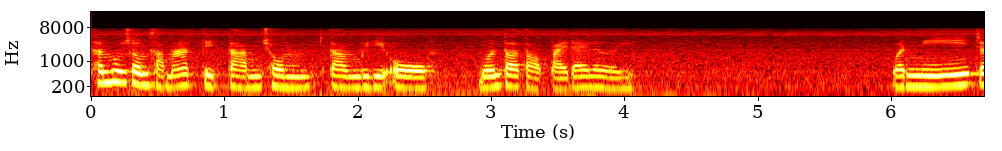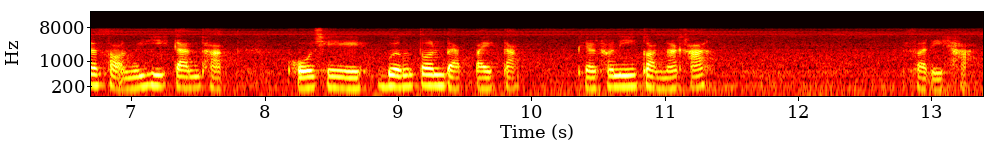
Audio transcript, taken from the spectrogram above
ท่านผู้ชมสามารถติดตามชมตามวิดีโอม้วนต่อๆไปได้เลย วันนี้จะสอนวิธีการถัก โคเช เบื้องต้นแบบไปกลับ เพียงเท่านี้ก่อนนะคะ สวัสดีค่ะ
